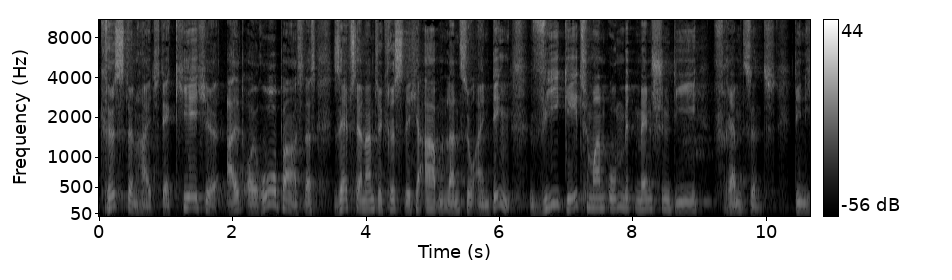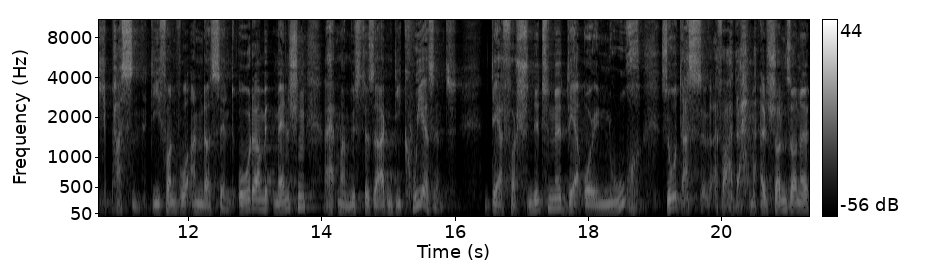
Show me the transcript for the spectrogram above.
Christenheit, der Kirche Alteuropas, das selbsternannte christliche Abendland so ein Ding. Wie geht man um mit Menschen, die fremd sind, die nicht passen, die von woanders sind? Oder mit Menschen, man müsste sagen, die queer sind? Der Verschnittene, der Eunuch. So, das war damals schon so eine,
